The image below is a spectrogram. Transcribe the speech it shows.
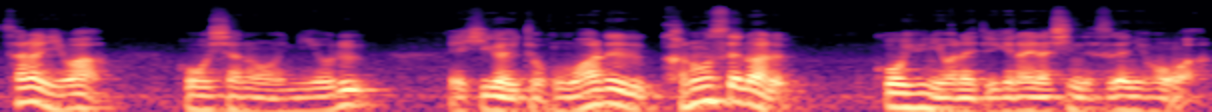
さらには放射能による被害と思われる可能性のあるこういうふうに言わないといけないらしいんですが日本は、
